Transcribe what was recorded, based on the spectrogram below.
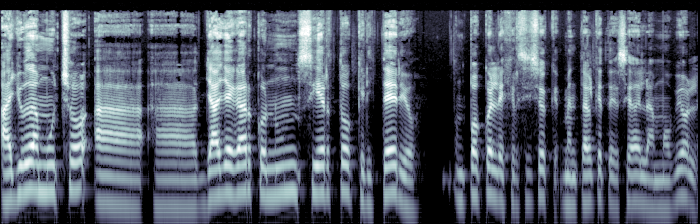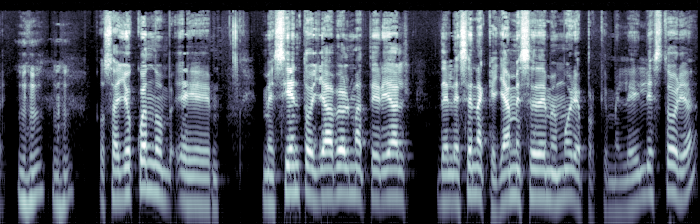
ayuda mucho a, a ya llegar con un cierto criterio, un poco el ejercicio que- mental que te decía de la moviola. O sea, yo cuando eh, me siento, ya veo el material de la escena que ya me sé de memoria porque me leí la historia,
